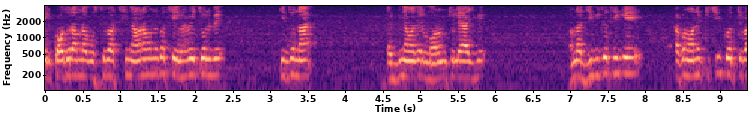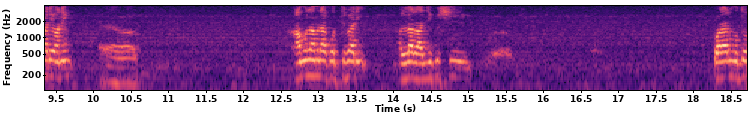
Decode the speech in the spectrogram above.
এর কদর আমরা বুঝতে পারছি না। আমরা মনে করছি এভাবেই চলবে, কিন্তু না, একদিন আমাদের মরণ চলে আসবে। আমরা জীবিত থেকে এখন অনেক কিছুই করতে পারি, অনেক আমল আমরা করতে পারি। আল্লাহ রাজি খুশি করার মতো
